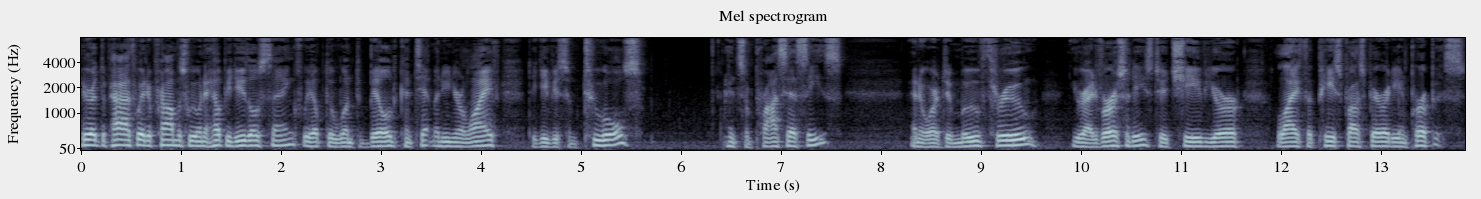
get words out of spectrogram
Here at the Pathway to Promise, we want to help you do those things. We hope to want to build contentment in your life, to give you some tools and some processes in order to move through your adversities to achieve your life of peace, prosperity, and purpose.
